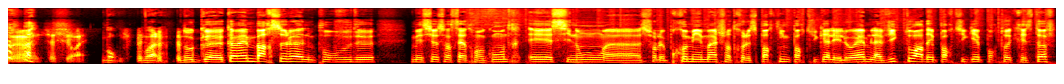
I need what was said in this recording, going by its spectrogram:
Ouais, ça c'est vrai. Bon, voilà. Donc euh, quand même Barcelone pour vous deux, messieurs, sur cette rencontre. Et sinon, euh, sur le premier match entre le Sporting Portugal et l'OM, la victoire des Portugais pour toi, Christophe.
